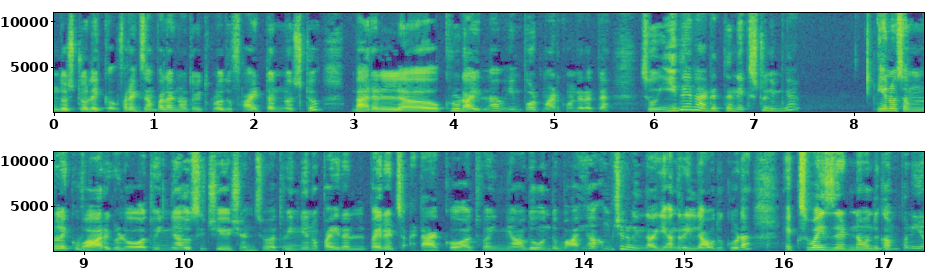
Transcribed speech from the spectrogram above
ಒಂದಷ್ಟು ಲೈಕ್ ಫಾರ್ ಎಕ್ಸಾಂಪಲ್ ಆಗಿ ನಾವು ತೆಗೆದುಕೊಳ್ಳೋದು ಫೈವ್ ಟನ್ ಅಷ್ಟು ಬ್ಯಾರೆಲ್ ಕ್ರೂಡ್ ಆಯಿಲ್ನ ಇಂಪೋರ್ಟ್ ಮಾಡ್ಕೊಂಡಿರುತ್ತೆ. ಸೊ ಇದೇನಾಗುತ್ತೆ ನೆಕ್ಸ್ಟ್ ನಿಮ್ಗೆ ಏನೋ ಸಮ್ ಲೈಕ್ ವಾರ್ಗಳು ಅಥವಾ ಇನ್ಯಾವುದೋ ಸಿಚುಯೇಷನ್ಸ್ ಅಥವಾ ಇನ್ನೇನೋ ಪೈರಲ್ ಪೈರೇಟ್ಸ್ ಅಟ್ಯಾಕ್ ಅಥವಾ ಇನ್ಯಾವುದೋ ಒಂದು ಬಾಹ್ಯ ಅಂಶಗಳಿಂದಾಗಿ, ಅಂದ್ರೆ ಇಲ್ಲಿ ಯಾವುದು ಕೂಡ ಎಕ್ಸ್ ವೈ ಝೆಡ್ನ ಒಂದು ಕಂಪನಿಯ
